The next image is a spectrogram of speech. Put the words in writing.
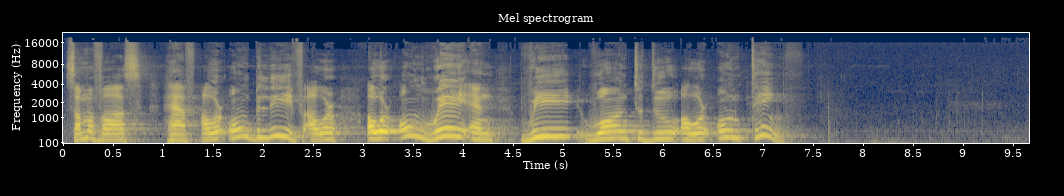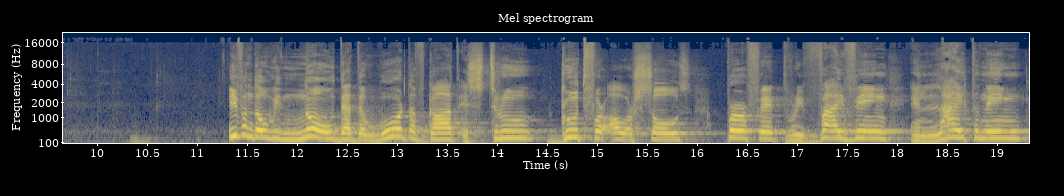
Some of us have our own belief, our, our own way, and we want to do our own thing. Even though we know that the Word of God is true, good for our souls, perfect, reviving, enlightening,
